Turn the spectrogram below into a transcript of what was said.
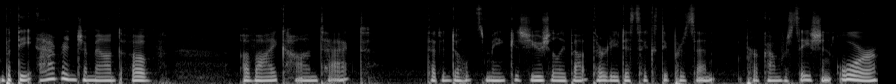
But the average amount of of eye contact that adults make is usually about 30 to 60% per conversation or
